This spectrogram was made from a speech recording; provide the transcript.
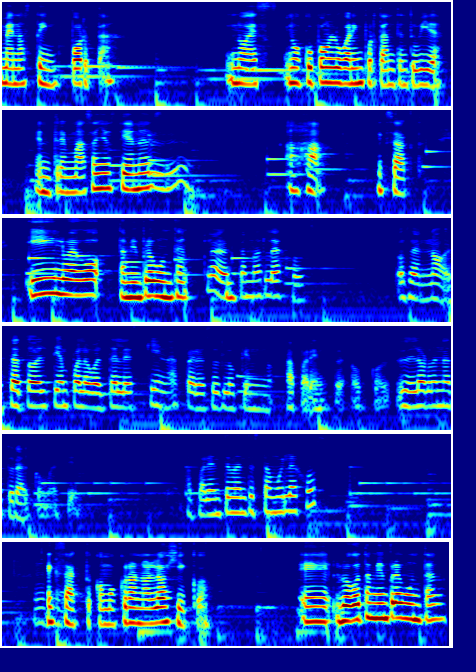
menos te importa. No es no ocupa un lugar importante en tu vida. Entre más años tienes, ajá, exacto. Y luego también preguntan, claro, está más lejos. O sea, no, está todo el tiempo a la vuelta de la esquina, pero eso es lo que aparenta, o el orden natural, como decías. Aparentemente está muy lejos. Exacto, como cronológico. Eh, luego también preguntan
